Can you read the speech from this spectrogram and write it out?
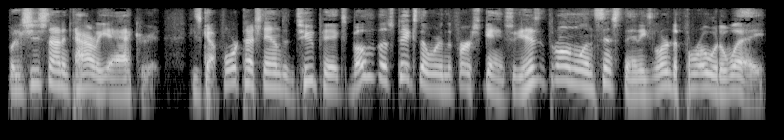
but he's just not entirely accurate. He's got four touchdowns and two picks. Both of those picks, though, were in the first game. So he hasn't thrown one since then. He's learned to throw it away.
